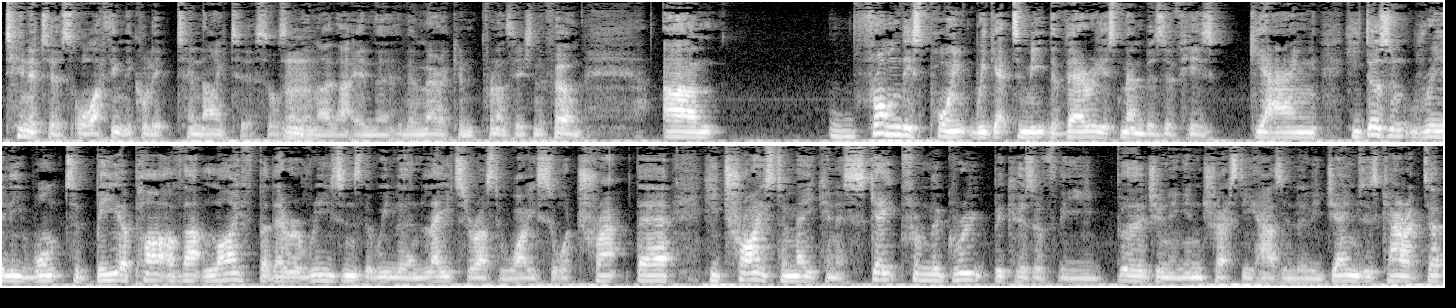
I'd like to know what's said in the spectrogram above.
tinnitus, or I think they call it tinnitus, or something like that in the, the American pronunciation of the film. Um, from this point, we get to meet the various members of his gang. He doesn't really want to be a part of that life, but there are reasons that we learn later as to why he's sort of trapped there. He tries to make an escape from the group because of the burgeoning interest he has in Lily James's character,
